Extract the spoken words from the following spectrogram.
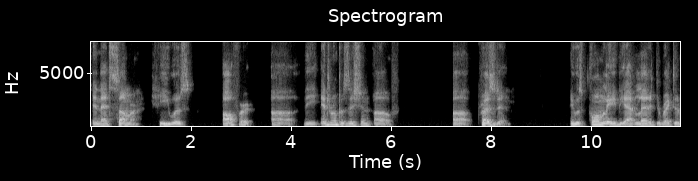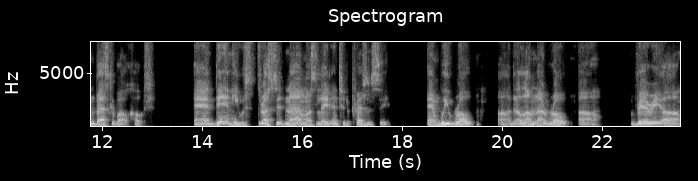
in that summer, he was offered uh, the interim position of uh, president. He was formerly the athletic director and basketball coach. And then he was thrusted nine months later into the presidency. And we wrote, uh, the alumni wrote uh, very uh,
